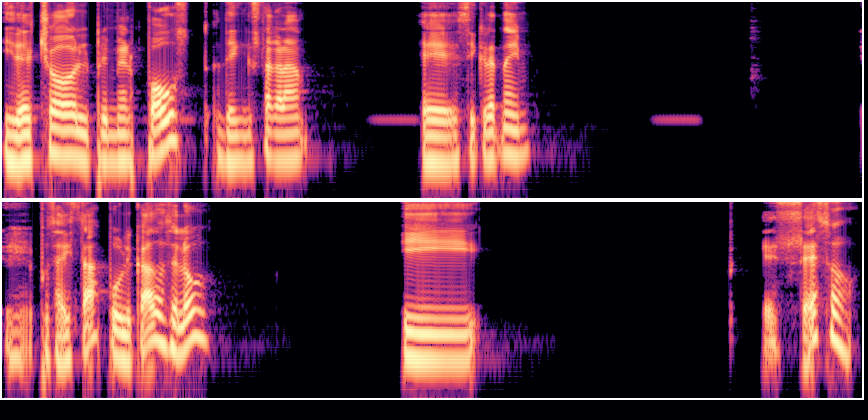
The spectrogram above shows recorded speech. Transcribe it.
Y de hecho, el primer post de Instagram, eh, Secret Name, eh, pues ahí está, publicado ese logo. Y es eso.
